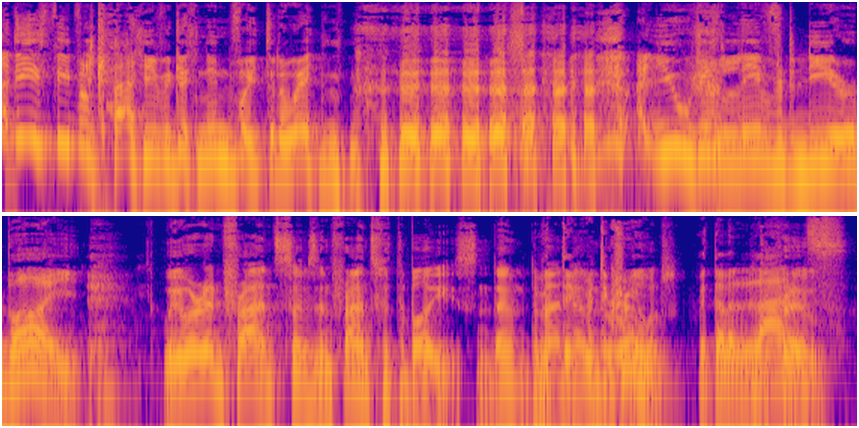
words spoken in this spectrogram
And these people can't even get an invite to the wedding. and you just lived nearby. We were in France. I was in France with the boys and down, the man the- down with the, the crew. road. With the lads. crew.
